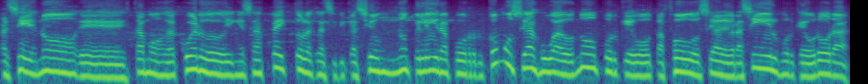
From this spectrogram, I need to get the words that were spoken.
Así es, no eh, estamos de acuerdo en ese aspecto. La clasificación no peligra por cómo se ha jugado, no porque Botafogo sea de Brasil, porque Aurora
